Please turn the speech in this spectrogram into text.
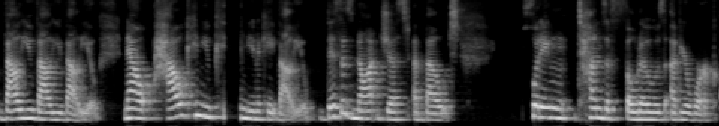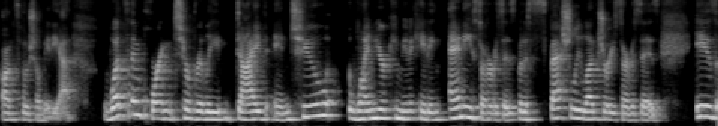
value value value. Now how can you communicate value? This is not just about putting tons of photos of your work on social media. What's important to really dive into when you're communicating any services, but especially luxury services, is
